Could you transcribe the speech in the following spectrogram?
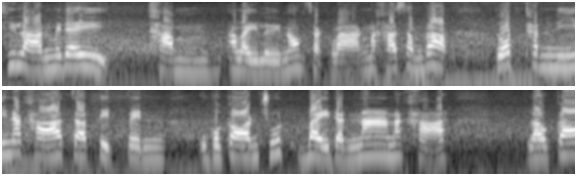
ที่ร้านไม่ได้ทำอะไรเลยนอกจากล้างนะคะสำหรับรถคันนี้นะคะจะติดเป็นอุปกรณ์ชุดใบดันหน้านะคะ แล้วก็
